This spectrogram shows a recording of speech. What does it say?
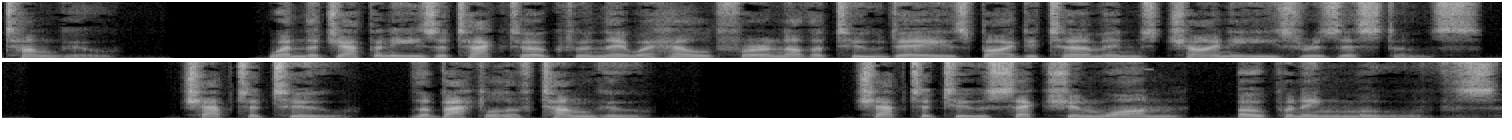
Toungoo. When the Japanese attacked Oktwin they were held for another two days by determined Chinese resistance. Chapter 2 The Battle of Toungoo Chapter 2 Section 1 Opening Moves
